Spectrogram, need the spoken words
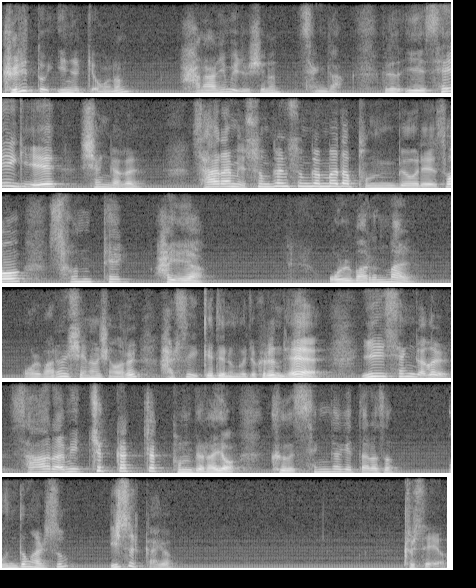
그리스도인일 경우는 하나님이 주시는 생각. 그래서 이 세 개의 생각을 사람이 순간순간마다 분별해서 선택하여야 올바른 말, 올바른 신앙생활을 할 수 있게 되는 거죠. 그런데 이 생각을 사람이 즉각적 분별하여 그 생각에 따라서 운동할 수 있을까요? 글쎄요.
